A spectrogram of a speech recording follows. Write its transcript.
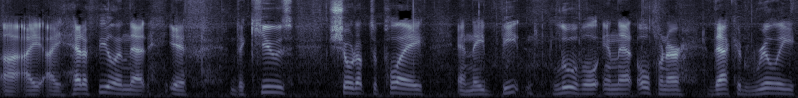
uh, I, I, had a feeling that if the Cuse showed up to play and they beat Louisville in that opener, that could really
